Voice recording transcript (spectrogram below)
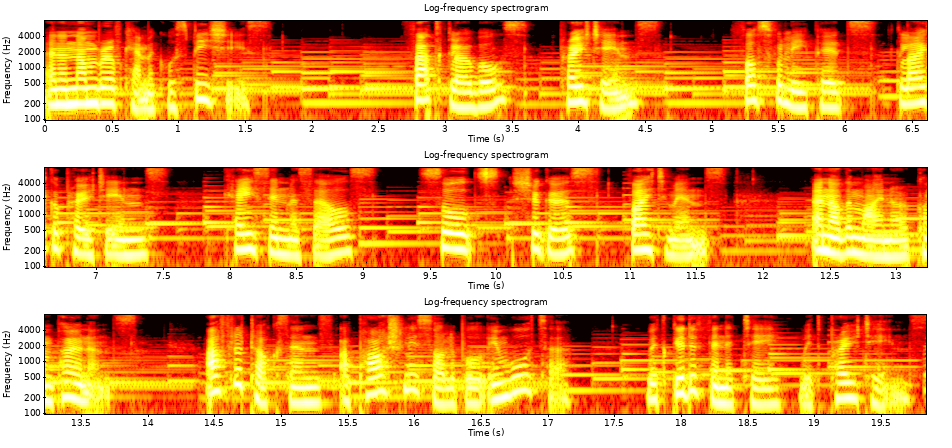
and a number of chemical species. Fat globules, proteins, phospholipids, glycoproteins, casein micelles, salts, sugars, vitamins, and other minor components. Aflatoxins are partially soluble in water, with good affinity with proteins.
